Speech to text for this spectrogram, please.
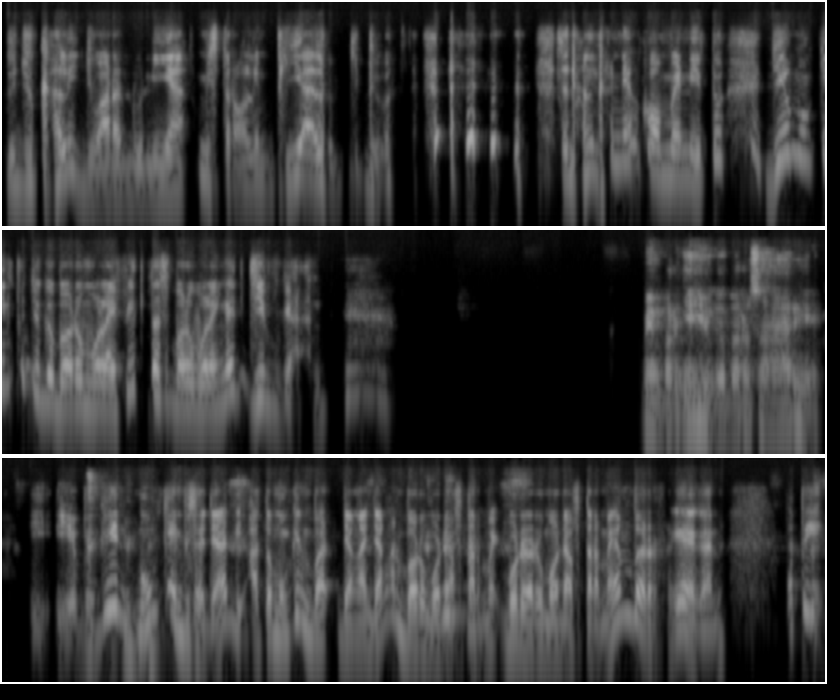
tujuh kali juara dunia, Mr. Olympia lu gitu. Sedangkan yang komen itu dia mungkin pun juga baru mulai fitness, baru mulai nge-gym kan. Membernya juga baru sehari ya. Iya begini, mungkin bisa jadi atau mungkin jangan-jangan baru mau daftar baru mau daftar member, iya kan? Tapi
